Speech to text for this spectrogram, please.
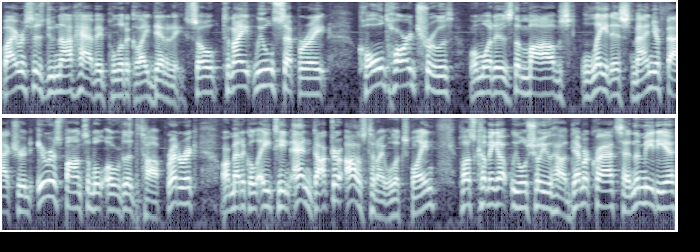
Viruses do not have a political identity. So tonight we will separate cold, hard truth from what is the mob's latest manufactured, irresponsible, over the top rhetoric. Our medical A team and Dr. Oz tonight will explain. Plus, coming up, we will show you how Democrats and the media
